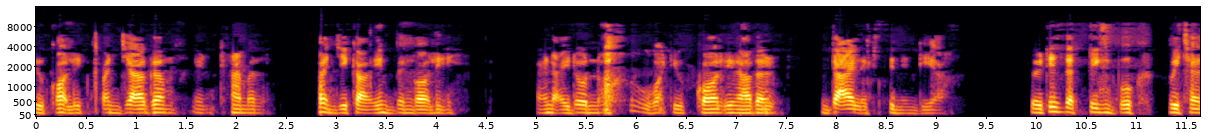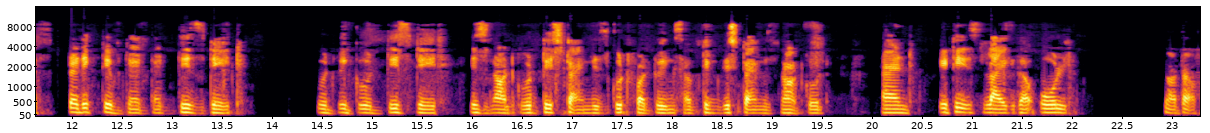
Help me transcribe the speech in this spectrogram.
You call it Panjagam in Tamil, Panjika in Bengali, and I don't know what you call in other dialects in India. So it is the pink book which has predictive date that this date would be good, this date is not good, this time is good for doing something, this time is not good. And it is like the old sort of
